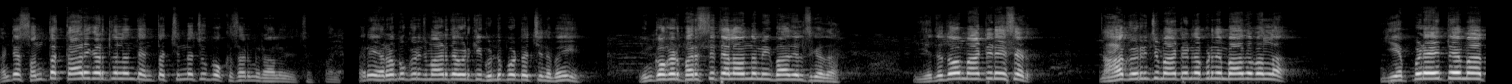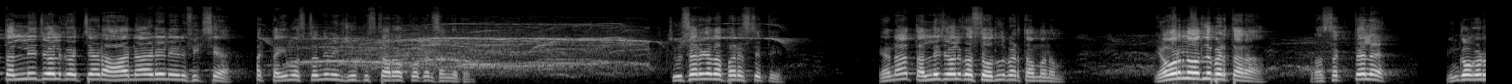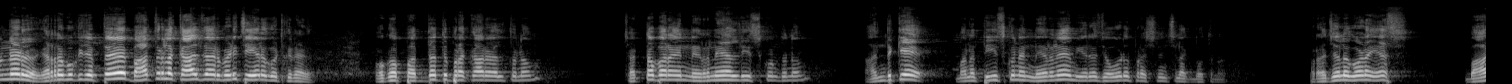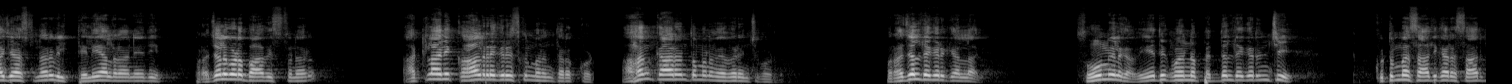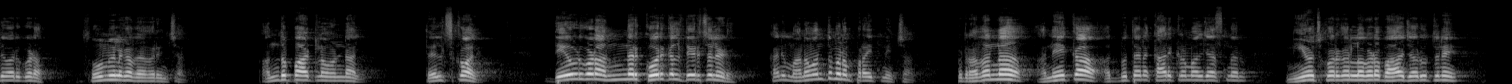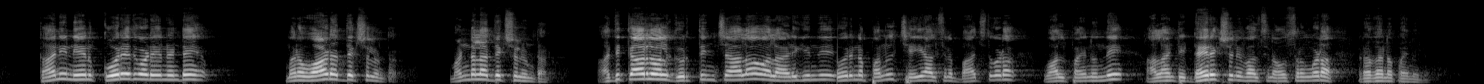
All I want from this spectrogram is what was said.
అంటే సొంత కార్యకర్తలంతా ఎంత చిన్న చూపు ఒక్కసారి మీరు ఆలోచించాలి అరే ఎర్రబు గురించి మాడితే ఒకటికి గుండెపోటు వచ్చింది భయ్ ఇంకొకటి పరిస్థితి ఎలా ఉందో మీకు బాగా తెలుసు కదా. ఏదో మాట్లాడేశాడు నా గురించి మాట్లాడినప్పుడు నేను బాధపడలా. ఎప్పుడైతే మా తల్లి జోలికి వచ్చాడో ఆనాడే నేను ఫిక్స్ అయ్యా. టైం వస్తుంది మీకు చూపిస్తారా ఒక్కొక్కటి సంగతి చూశారు కదా పరిస్థితి. ఏనా తల్లి జోలికి వస్తే వదిలిపెడతాం మనం. ఎవరిని వదిలిపెడతారా ప్రసక్తేలే. ఇంకొకడు ఉన్నాడు ఎర్ర బుక్ చెప్తే బాత్రూంలో కాలు జారిపడి చీర కొట్టుకున్నాడు. ఒక పద్ధతి ప్రకారం వెళ్తున్నాం చట్టపరమైన నిర్ణయాలు తీసుకుంటున్నాం. అందుకే మనం తీసుకున్న నిర్ణయం ఈరోజు ఎవడు ప్రశ్నించలేకపోతున్నాం. ప్రజలు కూడా ఎస్ బాగా చేస్తున్నారు వీళ్ళకి తెలియాలరా అనేది ప్రజలు కూడా భావిస్తున్నారు. అట్లా అని కాలు రెగరేసుకుని మనం తిరగకూడదు. అహంకారంతో మనం వివరించకూడదు ప్రజల దగ్గరికి వెళ్ళాలి. సోమ్యులుగా వేదిక ఉన్న పెద్దల దగ్గర నుంచి కుటుంబ సాధికార సారథి వరకు కూడా సోమ్యులుగా వ్యవహరించాలి. అందుబాటులో ఉండాలి. తెలుసుకోవాలి. దేవుడు కూడా అందరి కోరికలు తీర్చలేడు. కానీ మనవంతు మనం ప్రయత్నించాలి. ఇప్పుడు రవణ అనేక అద్భుతమైన కార్యక్రమాలు చేస్తున్నారు. నియోజకవర్గంలో కూడా బాగా జరుగుతున్నాయి. కానీ నేను కోరేది కూడా ఏంటంటే మన వార్డు అధ్యక్షులు ఉంటారు. మండల అధ్యక్షులు ఉంటారు. అధికారులు వాళ్ళు గుర్తించాలా? వాళ్ళు అడిగింది కోరిన పనులు చేయాల్సిన బాధ్యత కూడా వాళ్ళ పైన ఉంది. అలాంటి డైరెక్షన్ ఇవ్వాల్సిన అవసరం కూడా రవాణా పైన ఉంది.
